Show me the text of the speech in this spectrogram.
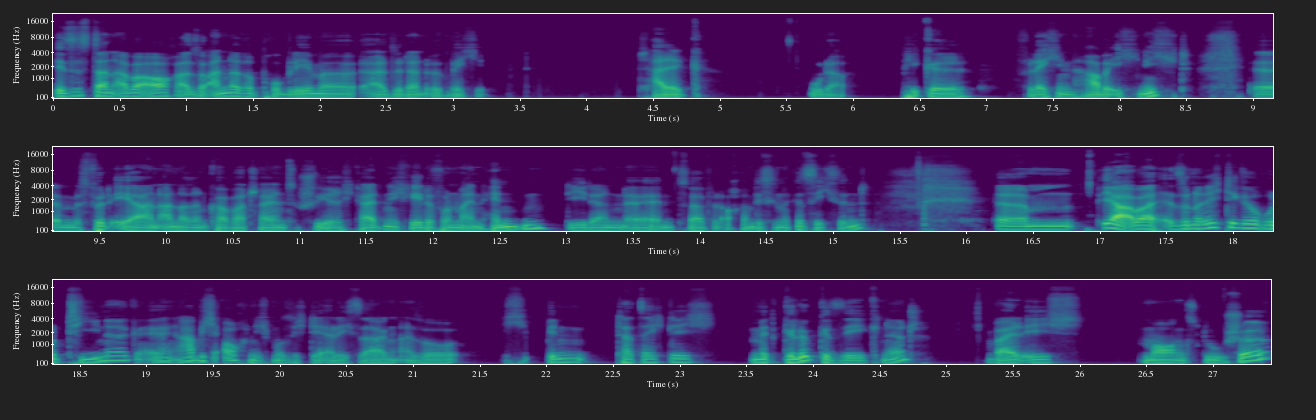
ist es dann aber auch. Also andere Probleme, also dann irgendwelche Talg oder Pickelflächen habe ich nicht. Ähm, es führt eher an anderen Körperteilen zu Schwierigkeiten. Ich rede von meinen Händen, die dann äh, im Zweifel auch ein bisschen rissig sind. Ähm, ja, aber so eine richtige Routine äh, habe ich auch nicht, muss ich dir ehrlich sagen. Also ich bin tatsächlich mit Glück gesegnet, weil ich morgens dusche,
